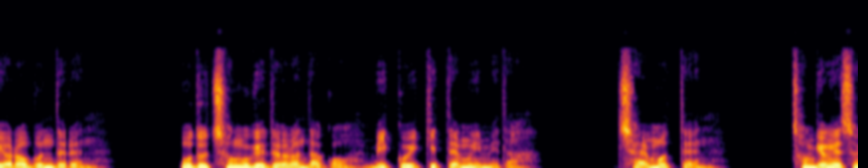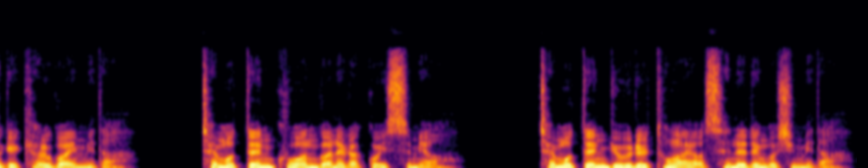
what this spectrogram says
여러분들은 모두 천국에 들어간다고 믿고 있기 때문입니다. 잘못된 성경 해석의 결과입니다. 잘못된 구원관을 갖고 있으며 잘못된 교회를 통하여 세뇌된 것입니다.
